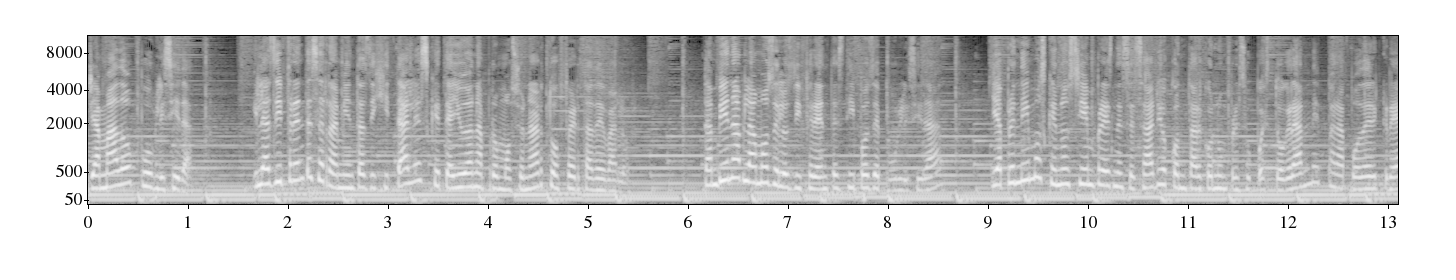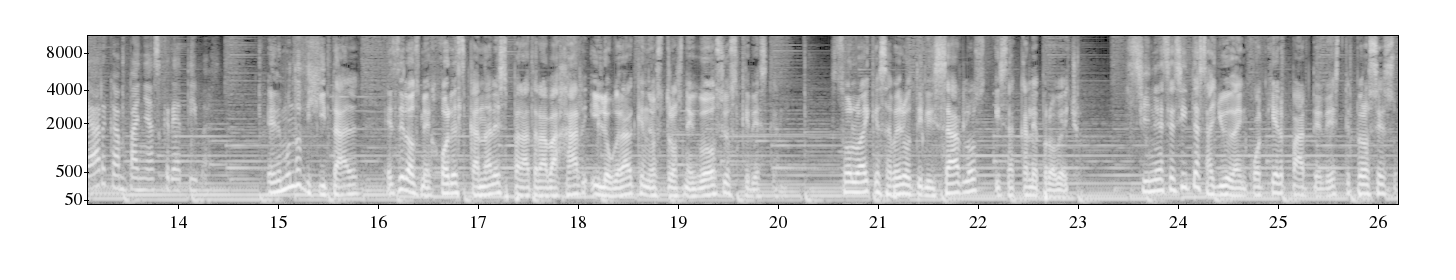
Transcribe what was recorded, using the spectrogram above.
llamado publicidad, y las diferentes herramientas digitales que te ayudan a promocionar tu oferta de valor. También hablamos de los diferentes tipos de publicidad y aprendimos que no siempre es necesario contar con un presupuesto grande para poder crear campañas creativas. El mundo digital es de los mejores canales para trabajar y lograr que nuestros negocios crezcan. Solo hay que saber utilizarlos y sacarle provecho. Si necesitas ayuda en cualquier parte de este proceso,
